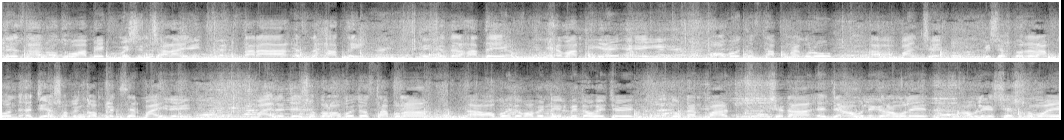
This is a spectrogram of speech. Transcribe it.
ট্রেজার অথবা বেকু মেশিন ছাড়াই তারা হাতে, নিজেদের হাতে হ্যামার দিয়ে এই অবৈধ স্থাপনাগুলো ভাঙছে। বিশেষ করে রামগঞ্জ জিয়া শপিং কমপ্লেক্সের বাইরে বাইরে যে সকল অবৈধ স্থাপনা অবৈধভাবে নির্মিত হয়েছে দোকানপাট, সেটা যে আওয়ামী লীগের আমলে, আওয়ামী লীগের শেষ সময়ে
